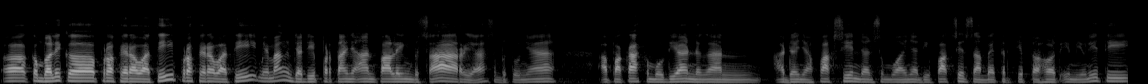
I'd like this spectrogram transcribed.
Uh, kembali ke Prof Herawati, Prof Herawati memang jadi pertanyaan paling besar ya sebetulnya apakah kemudian dengan adanya vaksin dan semuanya divaksin sampai tercipta herd immunity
